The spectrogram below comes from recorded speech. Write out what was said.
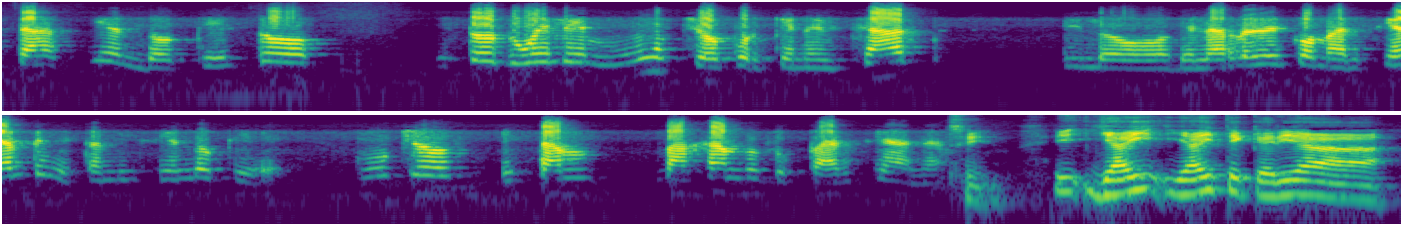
está haciendo que esto esto duele mucho porque en el chat de, lo, de la red de comerciantes están diciendo que muchos están bajando sus persianas. Sí, y, y, ahí, y ahí te quería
